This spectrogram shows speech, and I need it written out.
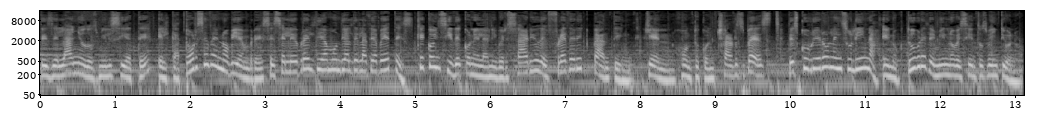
Desde el año 2007, el 14 de noviembre se celebra el Día Mundial de la Diabetes, que coincide con el aniversario de Frederick Banting, quien, junto con Charles Best, descubrieron la insulina en octubre de 1921.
